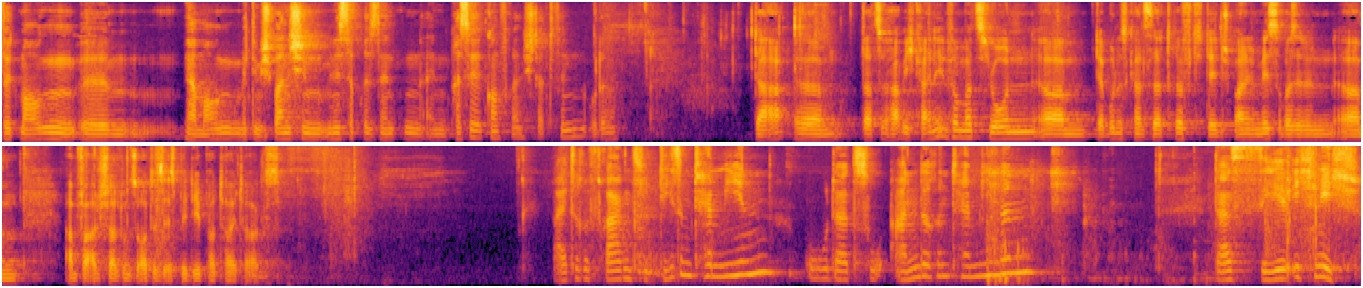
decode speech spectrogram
wird morgen, ähm, ja, morgen mit dem spanischen Ministerpräsidenten eine Pressekonferenz stattfinden, oder? Da, ähm, dazu habe ich keine Informationen. Ähm, der Bundeskanzler trifft den spanischen Ministerpräsidenten ähm, am Veranstaltungsort des SPD-Parteitags. Weitere Fragen zu diesem Termin oder zu anderen Terminen? Das sehe ich nicht.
